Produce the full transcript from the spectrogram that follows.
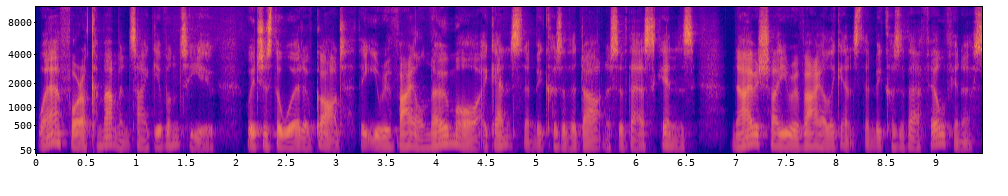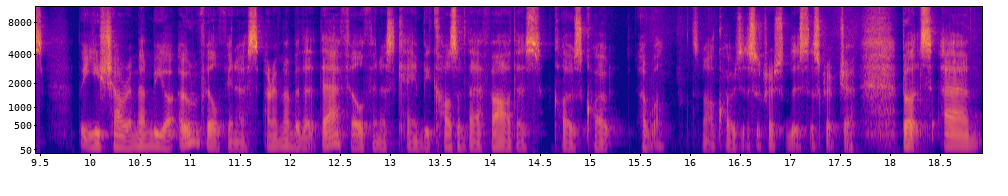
Wherefore a commandment I give unto you, which is the word of God, that you revile no more against them because of the darkness of their skins, neither shall you revile against them because of their filthiness but you shall remember your own filthiness, and remember that their filthiness came because of their fathers. Close quote. Oh, well, it's not a quote, it's a scripture. It's the scripture. But um,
